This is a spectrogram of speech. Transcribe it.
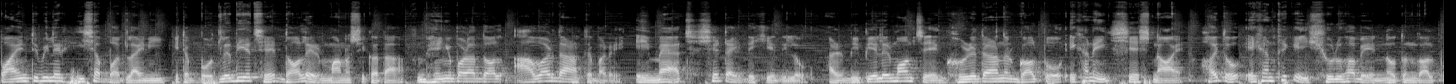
পয়েন্ট টেবিলের হিসাব বদলায়নি। এটা বদলে দিয়েছে দলের মানসিকতা। ভেঙে পড়া দল আবার দাঁড়াতে পারে। এই ম্যাচ সেটাই দেখিয়ে দিল। আর বিপিএল এর মঞ্চে ঘুরে দাঁড়ানোর গল্প এখানেই শেষ নয়। হয়তো এখান থেকেই শুরু হবে নতুন গল্প।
